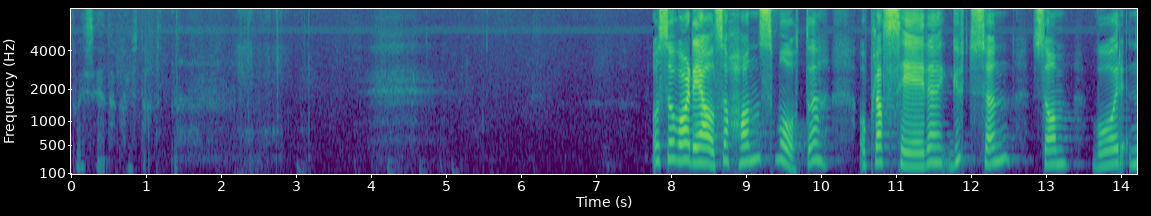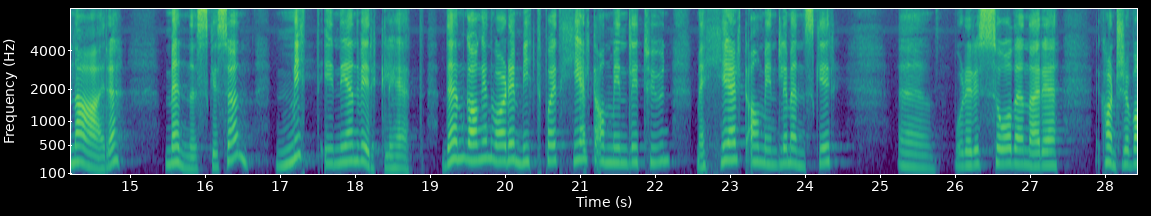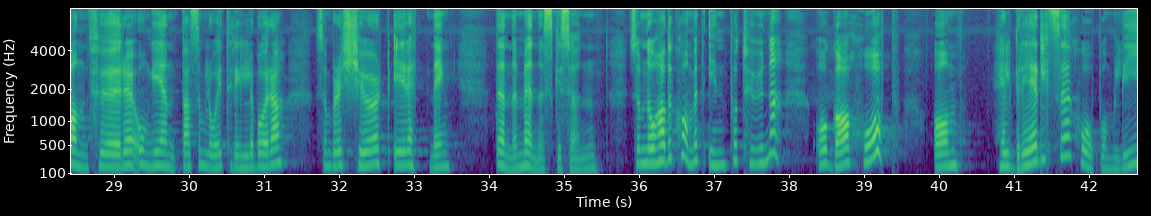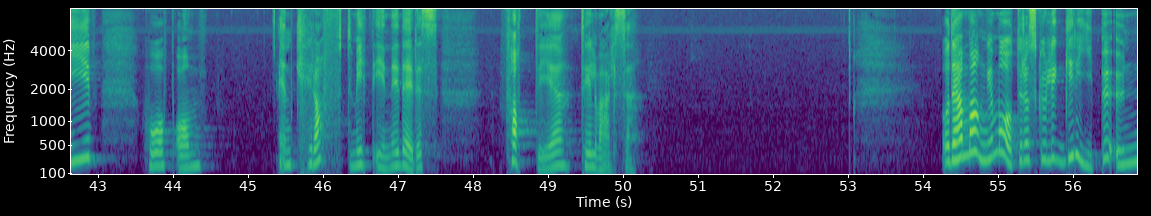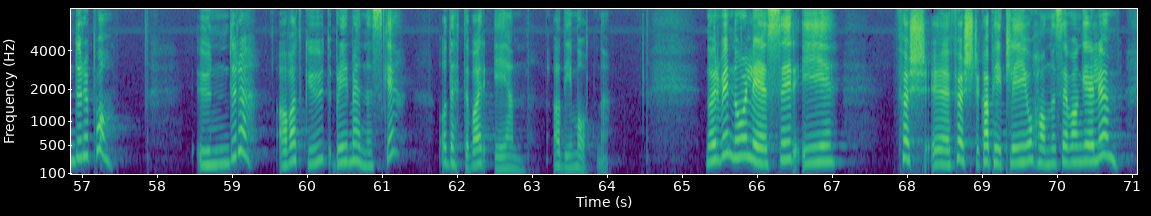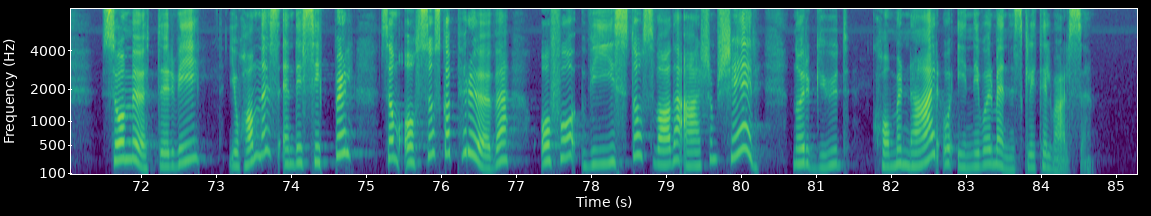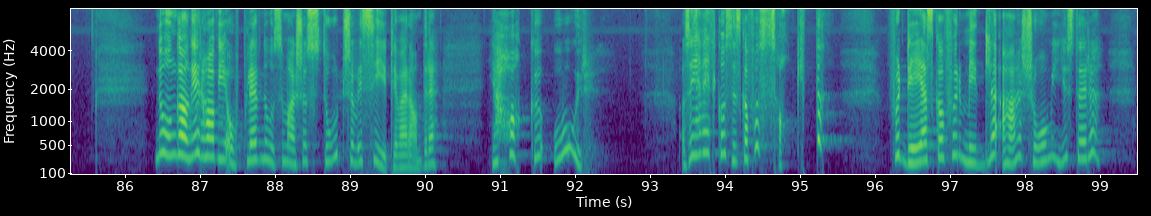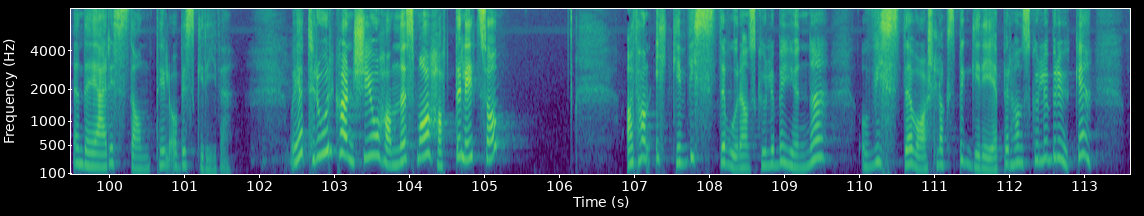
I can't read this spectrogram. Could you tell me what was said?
Skal vi se, da kan vi starte. Og så var det altså hans måte å plassere Guds sønn som vår nære menneskesønn midt inn i en virkelighet. Den gangen var det midt på et helt alminnelig tun med helt alminnelige mennesker. Eh, hvor dere så den der eh, kanskje vannføre unge jenta som lå i trillebåra, som ble kjørt i retning denne menneskesønnen som nå hadde kommet inn på tunet og ga håp om helbredelse, håp om liv, håp om en kraft midt inn i deres fattige tilværelse. Og det er mange måter å skulle gripe underet på. Underet av at Gud blir menneske, og dette var én av de måtene. Når vi nå leser i eh, første kapittel i Johannesevangelium, så møter vi Johannes, en disippel, som også skal prøve å få vist oss hva det er som skjer når Gud kommer nær og inn i vår menneskelige tilværelse. Noen ganger har vi opplevd noe som er så stort, så vi sier til hverandre 'Jeg har ikke ord'. Altså, Jeg vet ikke hvordan jeg skal få sagt det. For det jeg skal formidle, er så mye større enn det jeg er i stand til å beskrive. Og jeg tror kanskje Johannes må ha hatt det litt sånn at han ikke visste hvor han skulle begynne, og visste hva slags begreper han skulle bruke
